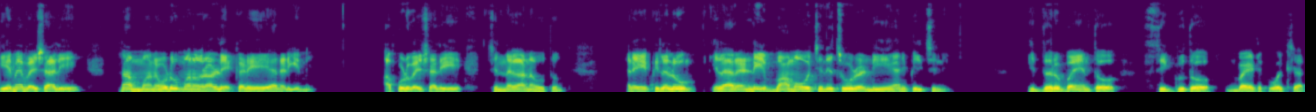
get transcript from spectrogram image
ఏమే వైశాలి? నా మనవడు మనవరాళ్ళు ఎక్కడే? అని అడిగింది. అప్పుడు వైశాలి చిన్నగా నవ్వుతూ అరే పిల్లలు ఇలా రండి బామ్మ వచ్చింది చూడండి అని పిలిచింది. ఇద్దరు భయంతో సిగ్గుతో బయటకు వచ్చారు.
